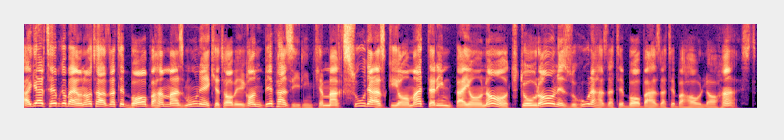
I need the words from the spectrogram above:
اگر طبق بیانات حضرت باب و هم مضمون کتاب ایقان بپذیریم که مقصود از قیامت در این بیانات دوران ظهور حضرت باب و حضرت بهاءالله هست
